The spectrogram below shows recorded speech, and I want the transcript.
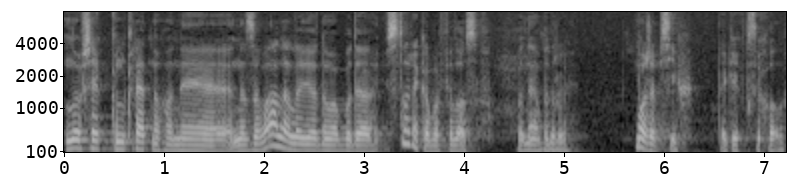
Ну, ще конкретного не називали, але я думаю, буде історик або філософ, одне або друге. Може, псих, так як психолог.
